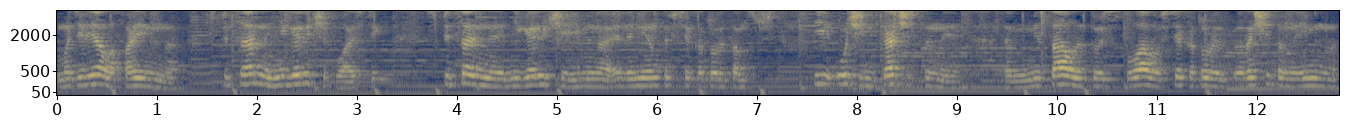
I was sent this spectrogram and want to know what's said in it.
материалов, а именно специальный негорючий пластик, специальные негорючие именно элементы, все, которые там существуют, и очень качественные там, металлы, то есть сплавы, все, которые рассчитаны именно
